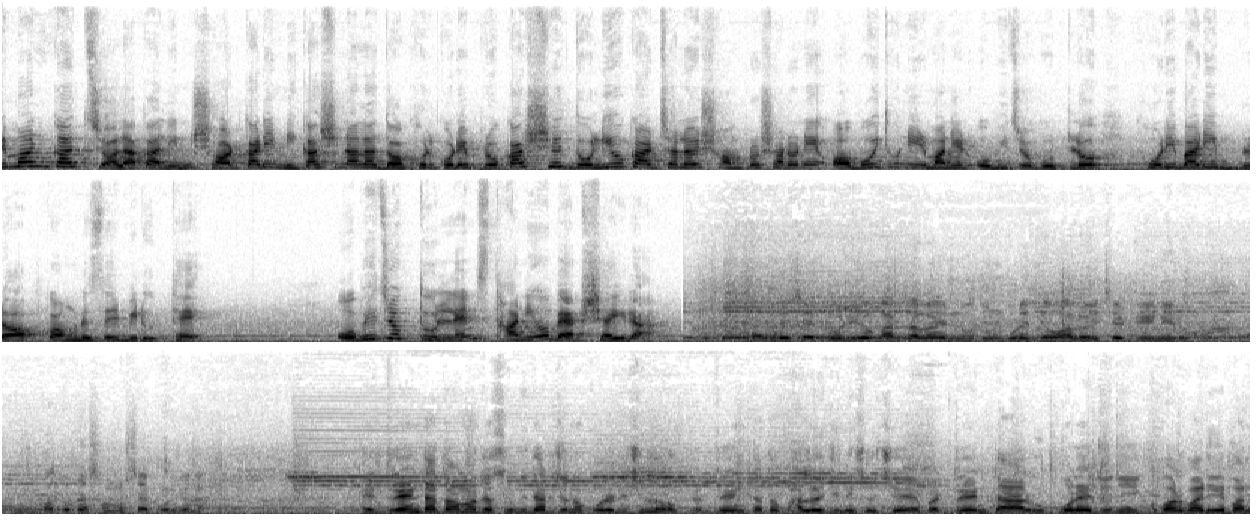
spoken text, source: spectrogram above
নির্মাণ কাজ চলাকালীন সরকারি নিকাশি নালা দখল করে প্রকাশ্যে দলীয় কার্যালয় সম্প্রসারণে অবৈধ নির্মাণের অভিযোগ উঠল খড়িবাড়ি ব্লক কংগ্রেসের বিরুদ্ধে। অভিযোগ তুললেন স্থানীয় ব্যবসায়ীরা। কংগ্রেসের দলীয় কার্যালয়ে নতুন করে দেওয়াল হয়েছে ড্রেনের উপর। কতটা সমস্যায় পড়বেন আপনারা? এই ড্রেনটা তো আমাদের সুবিধার জন্য করে দিয়েছিল। ড্রেনটা তো ভালোই জিনিস হয়েছে। এবার ড্রেনটার উপরে যদি ঘর বাড়িয়ে বান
